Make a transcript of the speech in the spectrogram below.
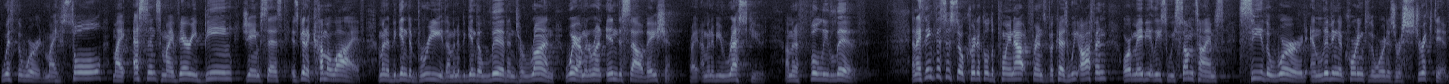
with the Word, my soul, my essence, my very being, James says, is going to come alive. I'm going to begin to breathe. I'm going to begin to live and to run. Where? I'm going to run into salvation, right? I'm going to be rescued. I'm going to fully live. And I think this is so critical to point out, friends, because we often, or maybe at least we sometimes, see the Word and living according to the Word as restrictive.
